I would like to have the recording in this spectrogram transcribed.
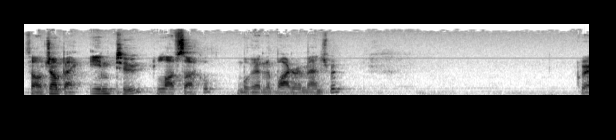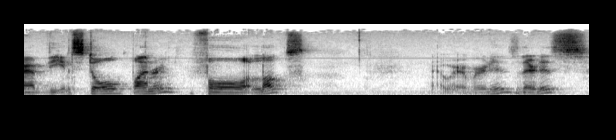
So I'll jump back into lifecycle. We'll go into binary management. Grab the install binary for logs wherever it is. There it is.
